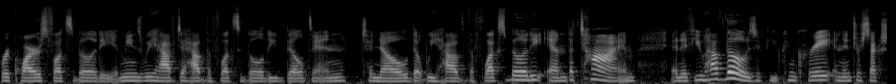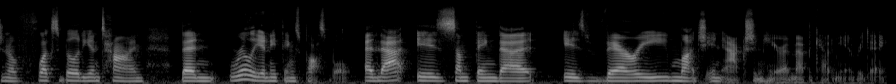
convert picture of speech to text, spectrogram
requires flexibility. It means we have to have the flexibility built in to know that we have the flexibility and the time. And if you have those if you can create an intersection of flexibility and time then really anything's possible. And that is something that is very much in action here at map academy every day.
